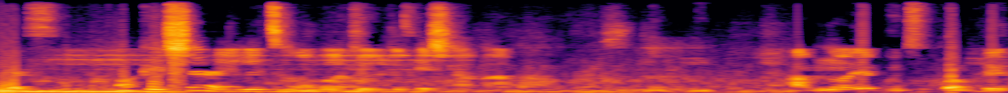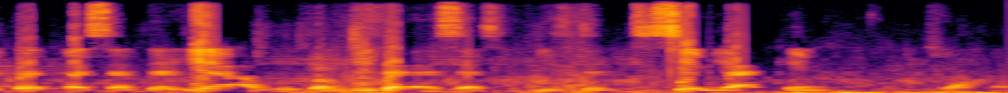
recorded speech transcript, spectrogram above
Yes. Okay, share a little about your educational background. I'm not able to complete the SS. The year I will complete the SS is the same year I came to Accra.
